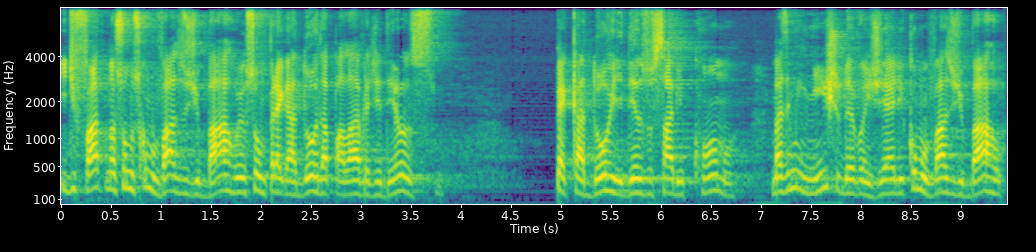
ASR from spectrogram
E de fato, nós somos como vasos de barro. Eu sou um pregador da palavra de Deus, pecador e Deus o sabe como, mas ministro do Evangelho, e como vaso de barro,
